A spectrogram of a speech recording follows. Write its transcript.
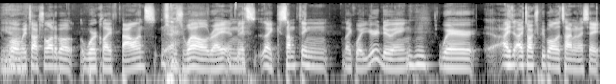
yeah. Well, we talked a lot about work life balance as well, right? And it's like something like what you're doing Mm-hmm. where I, I talk to people all the time and I say,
